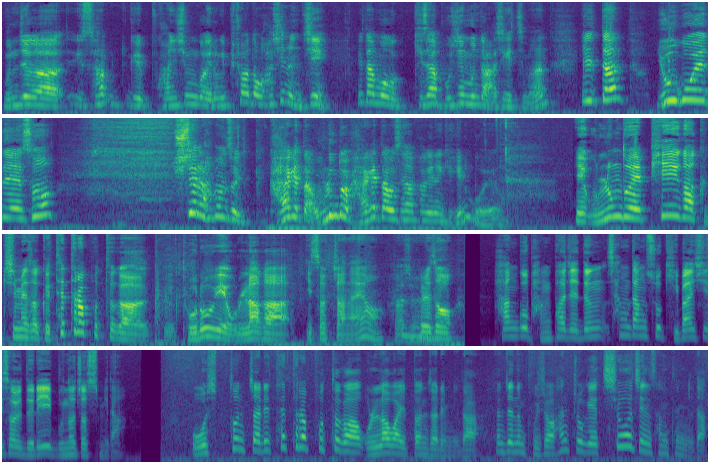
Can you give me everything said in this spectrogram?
문제가 관심과 이런 게 필요하다고 하시는지 일단 뭐 기사 보신 분들 아시겠지만 일단 요거에 대해서 취재를 하면서 가야겠다 울릉도 가야겠다고 생각하게 된 계기는 뭐예요? 예, 울릉도의 피해가 극심해서 그 테트라포트가 그 도로 위에 올라가 있었잖아요. 맞아요. 그래서 항구 방파제 등 상당수 기반 시설들이 무너졌습니다. 50톤짜리 테트라포트가 올라와 있던 자리입니다. 현재는 부셔 한쪽에 치워진 상태입니다.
